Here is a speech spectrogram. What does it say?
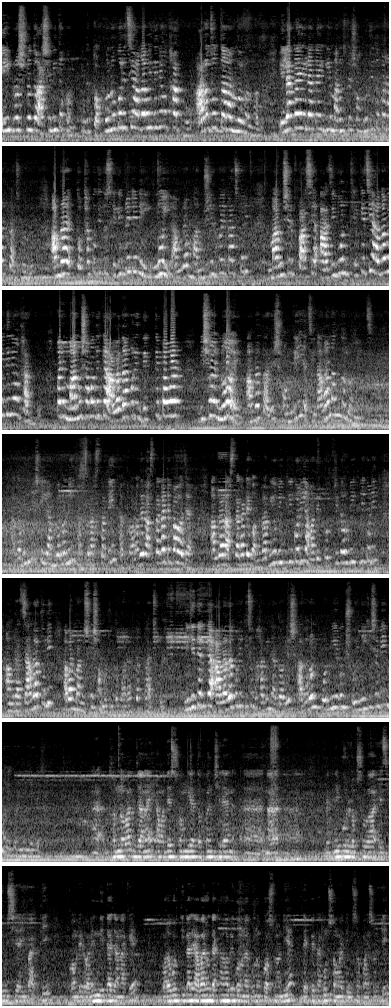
এই প্রশ্ন তো আসেনি তখন, কিন্তু তখনও করেছে, আগামী দিনেও থাকব। আরও জোরদার আন্দোলন হবে। এলাকায় এলাকায় গিয়ে মানুষদের সংগঠিত করার কাজ করব। আমরা তথাকথিত সেলিব্রিটি নেই, নই। আমরা মানুষের হয়ে কাজ করি, মানুষের পাশে আজীবন থেকেছি, আগামী দিনেও থাকব। মানে মানুষ আমাদেরকে আলাদা করে দেখতে পাওয়ার বিষয় নয়। আমরা তাদের সঙ্গেই আছি, নানান আন্দোলনে আছি। আগামী দিনে সেই আন্দোলনেই থাকতো রাস্তাতেই থাকতো আমাদের রাস্তাঘাটে পাওয়া যায়। আমরা রাস্তাঘাটে গঙ্গাবিও বিক্রি করি, আমাদের পত্রিকাও বিক্রি করি, আমরা চাঁদা তুলি, আবার মানুষকে সংগঠিত করার কাজ করি। নিজেদেরকে আলাদা করে কিছু ভাবি না, দলের সাধারণ কর্মী এবং সৈনিক হিসেবেই মনে করি নিজেদের। ধন্যবাদ জানাই। আমাদের সঙ্গে তখন ছিলেন মেদিনীপুর লোকসভা এসইউসিআই প্রার্থী কমরেড অনিন্দিতা জানাকে। পরবর্তীকালে আবারও দেখা হবে কোনো না কোনো প্রশ্ন নিয়ে। দেখতে থাকুন সময় তিনশো পঁয়ষট্টি।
